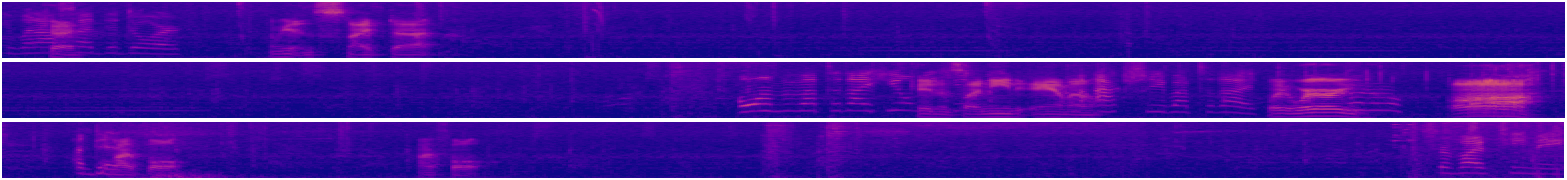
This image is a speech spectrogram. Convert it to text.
He went Okay. outside the door. I'm getting sniped at. Oh, I'm about to die. Heal me. Cadence, heal I need ammo. I'm actually about to die. Wait, where are No, you? no, no. Ah! I'm dead. My fault. My fault. Revive teammate.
